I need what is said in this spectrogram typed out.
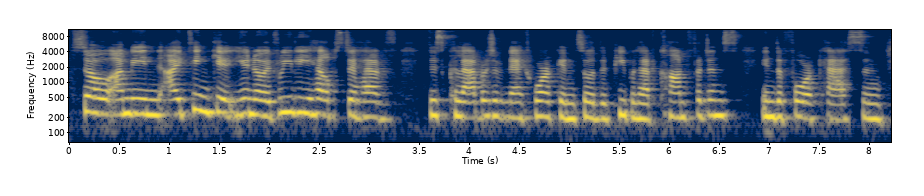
So, I mean, I think, it, you know, it really helps to have this collaborative network and so that people have confidence in the forecasts and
